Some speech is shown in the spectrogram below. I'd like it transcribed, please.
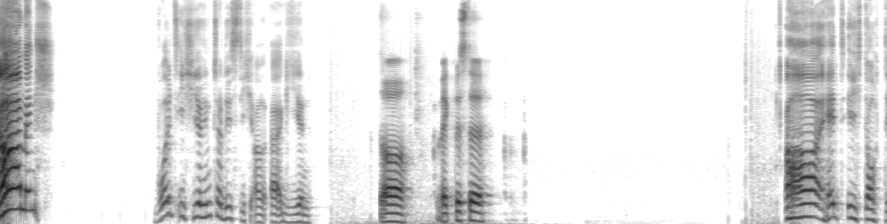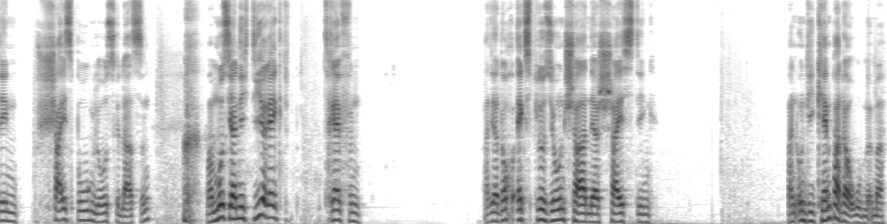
Ah, Mensch! Wollte ich hier hinterlistig agieren? So, weg bist du. Ah, hätte ich doch den Scheißbogen losgelassen. Man muss ja nicht direkt treffen. Hat ja doch Explosionsschaden, der Scheißding. Mann, und die Camper da oben immer.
